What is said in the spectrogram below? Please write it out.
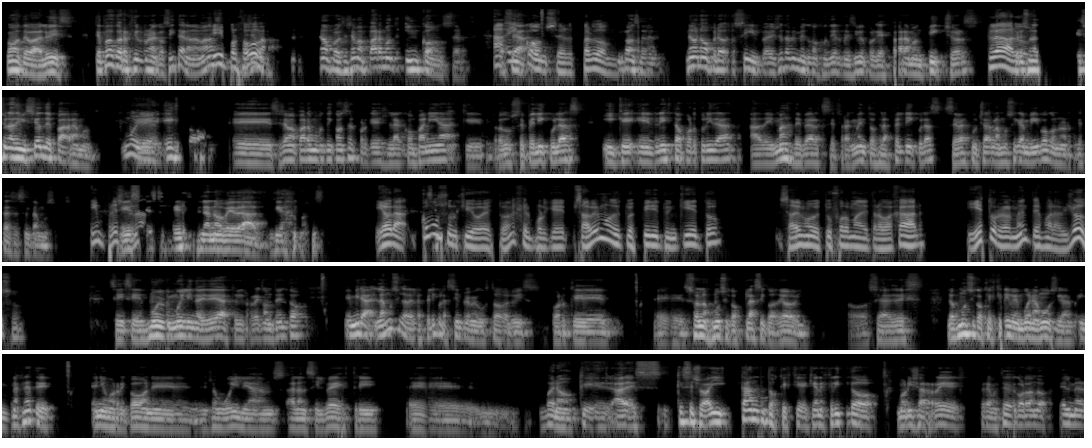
¿Cómo te va, Luis? ¿Te puedo corregir una cosita nada más? Sí, por favor. no, porque se llama Paramount in Concert. Ah, in Concert, perdón. No, no, pero sí, yo también me confundí al principio porque es Paramount Pictures. Claro. Pero es una, es una división de Paramount. Muy bien. Eh, esto eh, se llama Paramount in Concert porque es la compañía que produce películas y que en esta oportunidad, además de verse fragmentos de las películas, se va a escuchar la música en vivo con una orquesta de 60 músicos. Impresionante. Es, la novedad, digamos. Y ahora, ¿cómo surgió esto, Ángel? Porque sabemos de tu espíritu inquieto, sabemos de tu forma de trabajar, y esto realmente es maravilloso. Sí, sí, es muy, muy linda idea, estoy re contento. Eh, mira, la música de las películas siempre me gustó, Luis, porque eh, son los músicos clásicos de hoy. O sea, es los músicos que escriben buena música. Imagínate Ennio Morricone, John Williams, Alan Silvestri, eh, bueno, que, qué sé yo, hay tantos que, han escrito Morilla Re, pero me estoy acordando, Elmer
